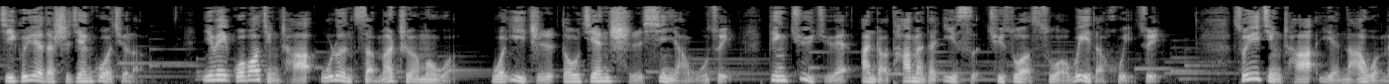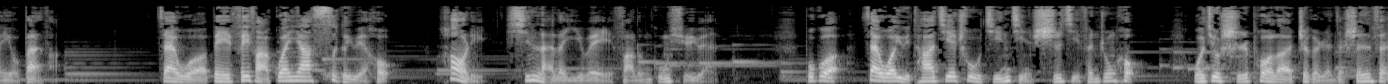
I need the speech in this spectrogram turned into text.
几个月的时间过去了，因为国宝警察无论怎么折磨我，我一直都坚持信仰无罪，并拒绝按照他们的意思去做所谓的悔罪，所以警察也拿我没有办法。在我被非法关押四个月后，号里新来了一位法轮功学员。不过，在我与他接触仅仅十几分钟后，我就识破了这个人的身份。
